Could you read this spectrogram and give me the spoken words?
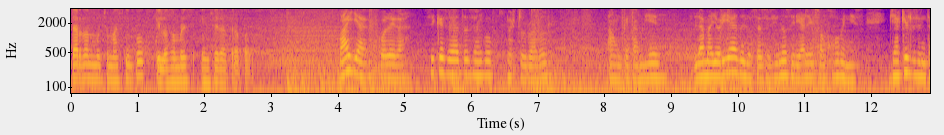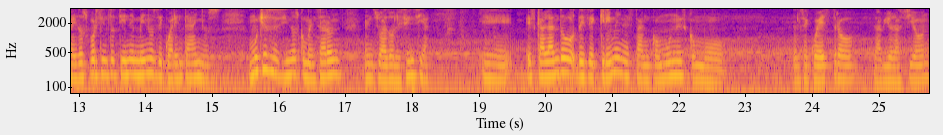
tardan mucho más tiempo que los hombres en ser atrapados. Vaya, colega, sí que ese dato es algo perturbador. Aunque también, la mayoría de los asesinos seriales son jóvenes, ya que el 62% tiene menos de 40 años. Muchos asesinos comenzaron en su adolescencia, eh, escalando desde crímenes tan comunes como el secuestro, la violación,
